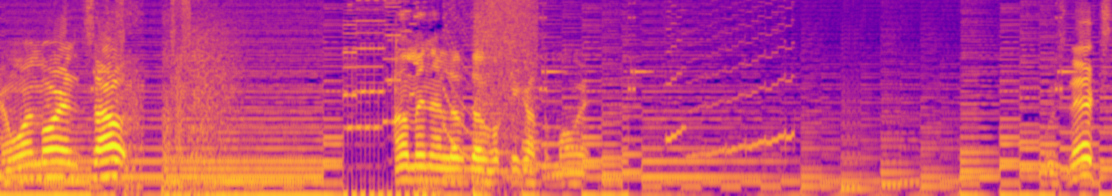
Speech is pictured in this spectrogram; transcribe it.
And one more in south. Oh man, I love double kick at the moment. Who's next?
